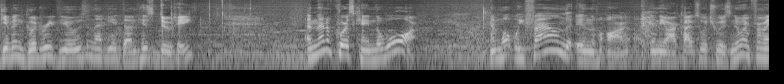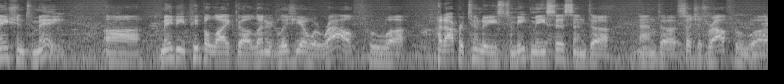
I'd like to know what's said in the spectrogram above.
given good reviews and that he had done his duty. And then, of course, came the war. And what we found in the, in the archives, which was new information to me, uh, maybe people like Leonard Liggio or Ralph, who had opportunities to meet Mises and and uh, such as Ralph, who uh,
